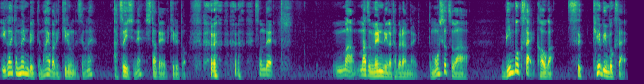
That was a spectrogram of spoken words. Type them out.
意外と麺類って前歯で切るんですよね。熱いしね舌で切ると。そんでまあまず麺類が食べられないと。もう一つは貧乏くさい顔が。すっげえ貧乏くさい。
